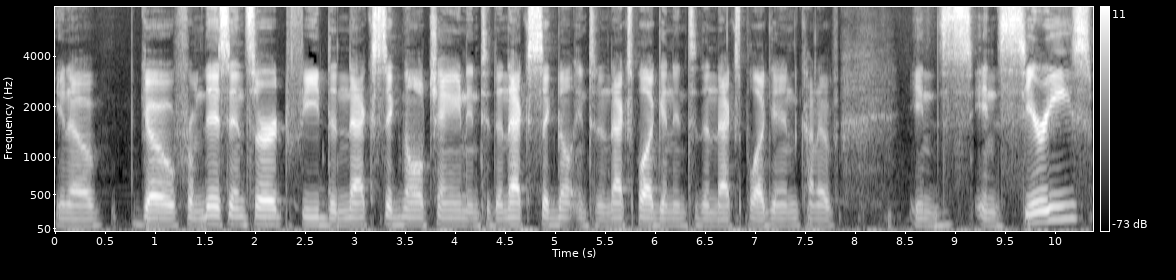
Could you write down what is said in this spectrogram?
you know, go from this insert, feed the next signal chain into the next signal, into the next plugin, into the next plugin, kind of in in series.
